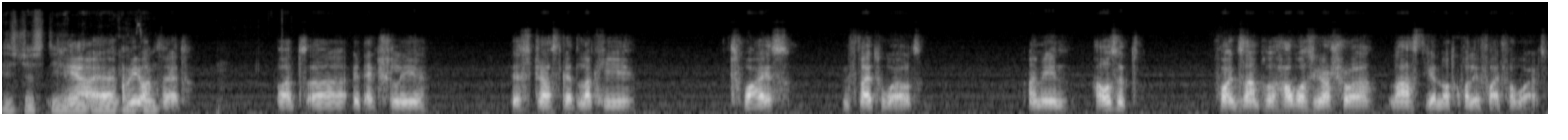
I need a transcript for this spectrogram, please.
Is just you know, yeah, I really my kind agree on that. But uh, it actually is just get lucky twice in Fly to Worlds. I mean, how is it, for example, how was Joshua last year not qualified for Worlds?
